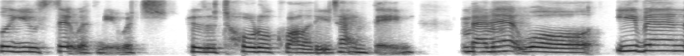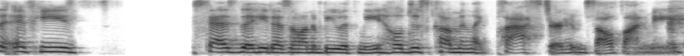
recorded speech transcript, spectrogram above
will you sit with me? Which is a total quality time thing. Mm-hmm. bennett will even if he's says that he doesn't want to be with me he'll just come and like plaster himself on me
